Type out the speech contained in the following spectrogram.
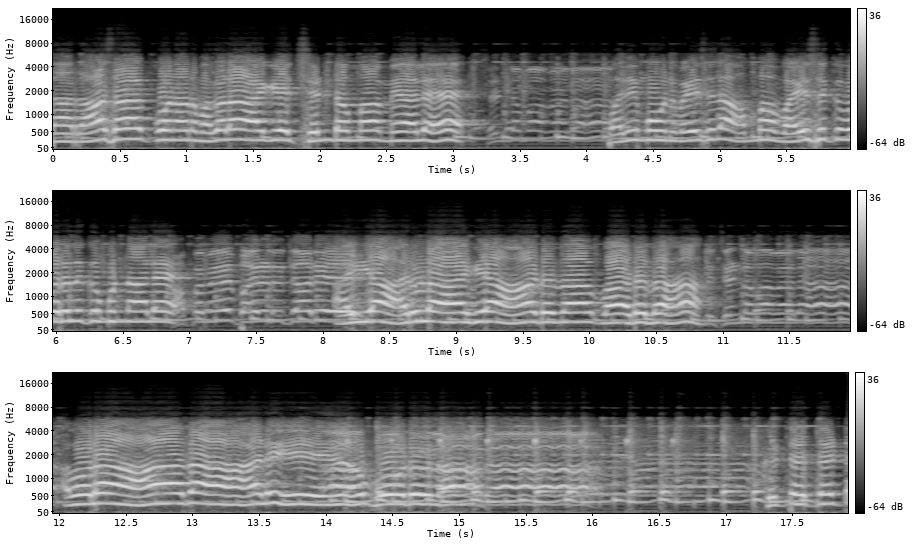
நான் ராசா கோனார் மகளாகிய செண்டம்மா மேல பதிமூணு வயசுல அம்மா வயசுக்கு வர்றதுக்கு முன்னால ஐயா அருளாகிய ஆடுதா பாடுதா அவள ஆதாளி போடுதா. கிட்டத்தட்ட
